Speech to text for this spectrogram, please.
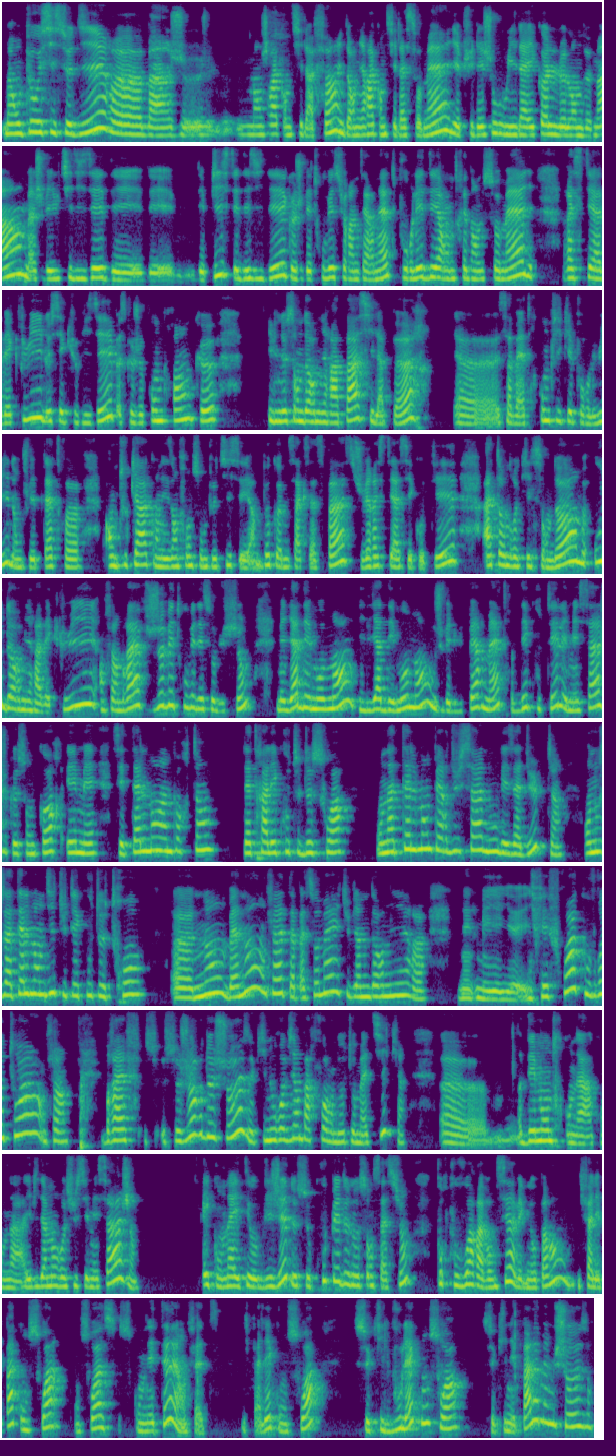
Ben, on peut aussi se dire, ben, je, il mangera quand il a faim, il dormira quand il a sommeil, et puis les jours où il a école le lendemain, ben, je vais utiliser des, des, des, pistes et des idées que je vais trouver sur Internet pour l'aider à entrer dans le sommeil, rester avec lui, le sécuriser, parce que je comprends que il ne s'endormira pas s'il a peur, euh, ça va être compliqué pour lui. Donc, je vais peut-être, euh, en tout cas, quand les enfants sont petits, c'est un peu comme ça que ça se passe. Je vais rester à ses côtés, attendre qu'il s'endorme ou dormir avec lui. Enfin bref, je vais trouver des solutions. Mais il y a des moments, il y a des moments où je vais lui permettre d'écouter les messages que son corps émet. C'est tellement important d'être à l'écoute de soi. On a tellement perdu ça, nous, les adultes. On nous a tellement dit, tu t'écoutes trop. Euh, non, ben non, en fait, t'as pas sommeil, tu viens de dormir, mais, il fait froid, couvre-toi. Enfin, bref, ce genre de choses qui nous revient parfois en automatique euh, démontre qu'on a, a évidemment reçu ces messages et qu'on a été obligé de se couper de nos sensations pour pouvoir avancer avec nos parents. Il fallait pas qu'on soit, qu'on soit ce qu'on était en fait. Il fallait qu'on soit ce qu'ils voulaient qu'on soit, ce qui n'est pas la même chose.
